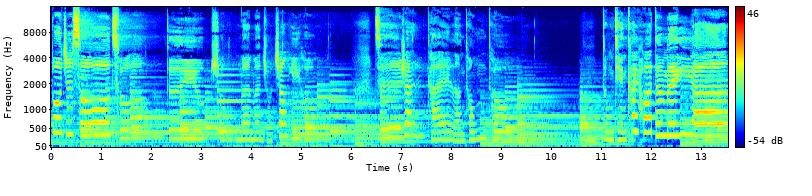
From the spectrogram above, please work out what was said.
不知所措的忧愁，慢慢茁长以后，自然开朗通透。冬天开花的美啊，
